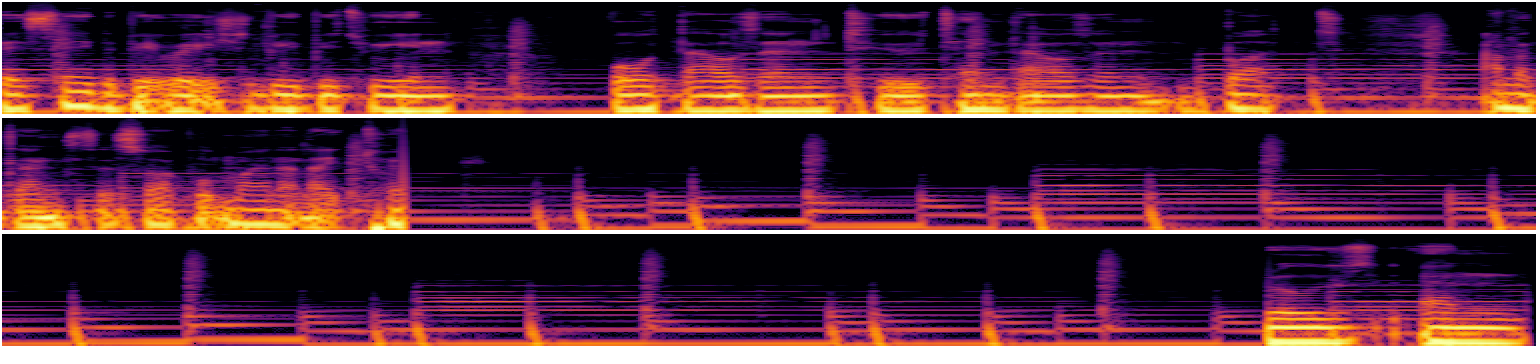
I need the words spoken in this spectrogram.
they say the bitrate should be between 4000 to 10000 but i'm a gangster so i put mine at like 20 rules and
